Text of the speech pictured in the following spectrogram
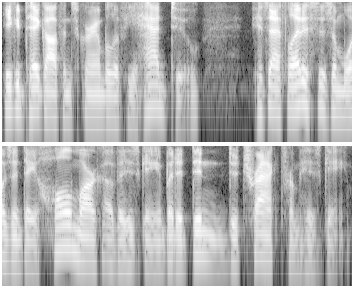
he could take off and scramble if he had to his athleticism wasn't a hallmark of his game, but it didn't detract from his game.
